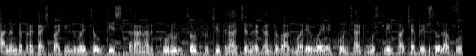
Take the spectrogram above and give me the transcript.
आनंद प्रकाश पाटील वय चौतीस राहणार कुरुल चौ सुचित्रा चंद्रकांत वाघमारे वय एकोणसाठ मुस्लिम पाचापेठ सोलापूर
